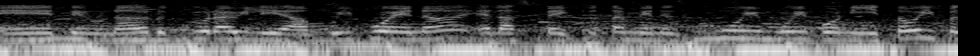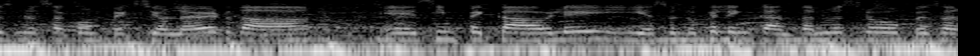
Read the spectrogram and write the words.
Eh, tiene una dur- durabilidad muy buena, el aspecto también es muy muy bonito y pues nuestra confección la verdad es impecable y eso es lo que le encanta a, nuestro, pues, a,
